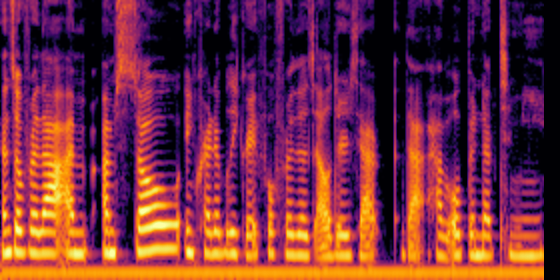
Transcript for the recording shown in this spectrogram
And so for that, I'm I'm so incredibly grateful for those elders that that have opened up to me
